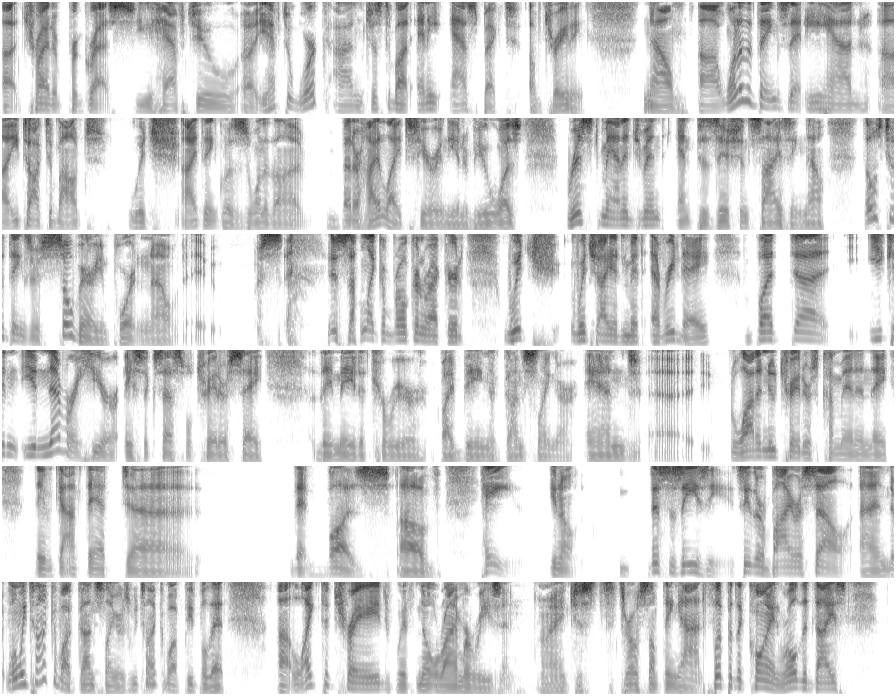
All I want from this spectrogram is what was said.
uh, try to progress. You have to uh, you have to work on just about any aspect of trading. Now, uh, one of the things that he had uh, he talked about, which I think was one of the better highlights here in the interview, was risk management and position sizing. Now, those two things are so very important. Now sound like a broken record, which which I admit every day. But uh, you can you never hear a successful trader say they made a career by being a gunslinger. And uh, a lot of new traders come in and they they've got that uh, that buzz of hey, you know, this is easy. It's either buy or sell. And when we talk about gunslingers, we talk about people that uh, like to trade with no rhyme or reason. All right, just throw something on, flip of the coin, roll the dice.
